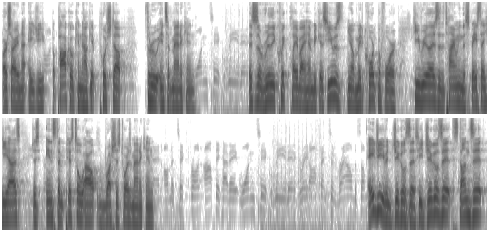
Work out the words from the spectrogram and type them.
or sorry, not AG, but Paco can now get pushed up through into Mannequin. One tick lead. And This is a really quick play by him because he was, you know, mid court before. He realized that the timing, the space that he has, just instant pistol out, rushes towards Mannequin. AG even jiggles this. He jiggles it, stuns it,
